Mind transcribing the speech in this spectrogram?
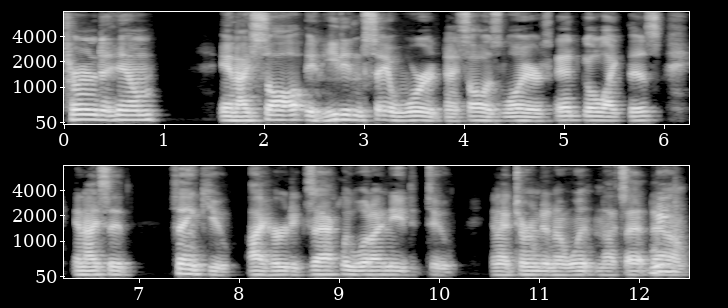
turned to him and I saw, and he didn't say a word. And I saw his lawyer's head go like this. And I said, thank you. I heard exactly what I needed to. And I turned and I went and I sat We- down.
